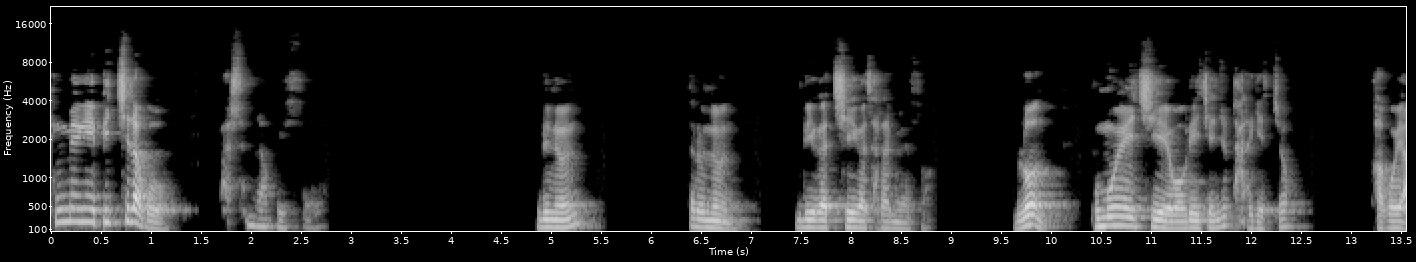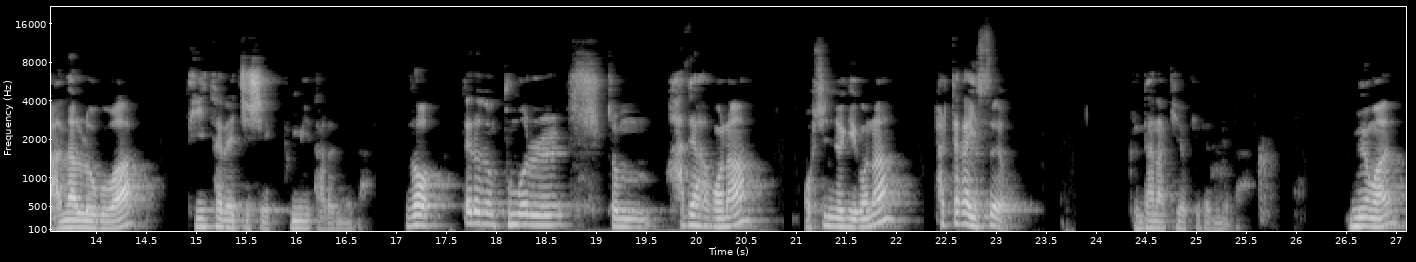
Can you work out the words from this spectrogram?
생명의 빛이라고 말씀을 하고 있어요. 우리는 때로는 우리가 지혜가 자라면서 물론 부모의 지혜와 우리의 지혜는 좀 다르겠죠. 과거의 아날로그와 디지털의 지식 분명히 다릅니다. 그래서 때로는 부모를 좀 하대하거나 업신여기거나 할 때가 있어요. 그런데 하나 기억해야 됩니다. 분명한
